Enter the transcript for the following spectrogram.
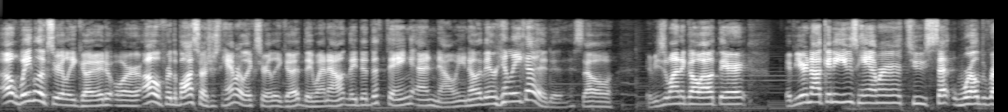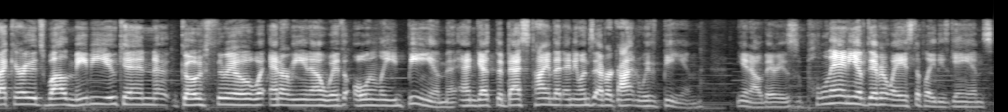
oh, Wing looks really good, or oh, for the boss rushes, Hammer looks really good. They went out and they did the thing, and now we know they're really good. So if you just want to go out there, if you're not going to use Hammer to set world records, well, maybe you can go through an arena with only Beam and get the best time that anyone's ever gotten with Beam. You know, there's plenty of different ways to play these games.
